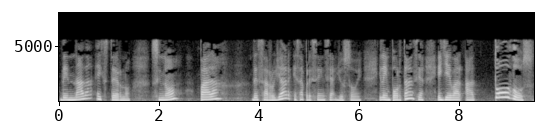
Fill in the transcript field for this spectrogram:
de nada externo, sino para desarrollar esa presencia yo soy. Y la importancia es llevar a todos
